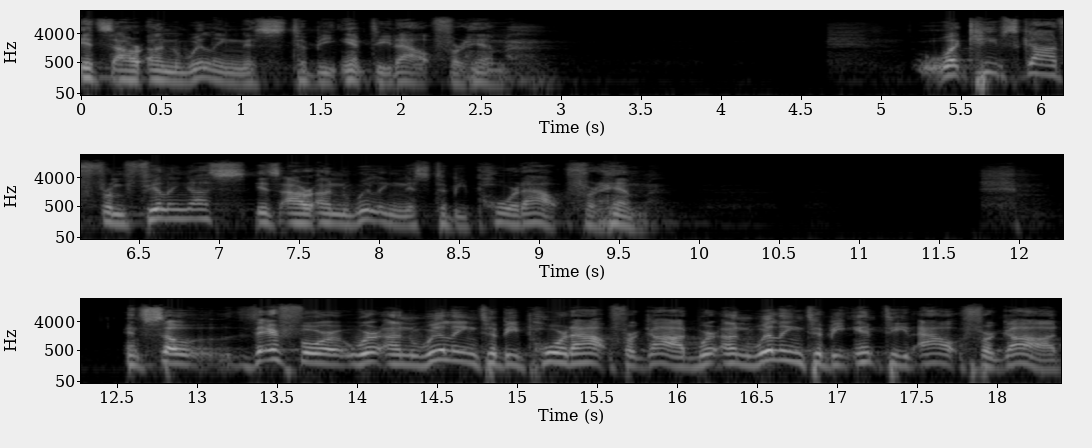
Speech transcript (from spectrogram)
It's our unwillingness to be emptied out for Him. What keeps God from filling us is our unwillingness to be poured out for Him. And so, therefore, we're unwilling to be poured out for God. We're unwilling to be emptied out for God.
